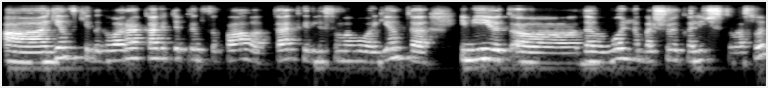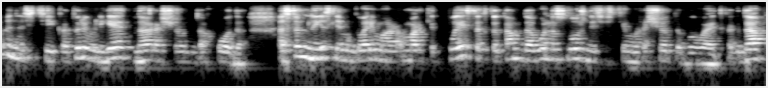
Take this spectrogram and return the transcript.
А агентские договора как для принципала, так и для самого агента имеют а, довольно большое количество особенностей, которые влияют на расчет дохода. Особенно если мы говорим о маркетплейсах, то там довольно сложная система расчета бывает, когда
